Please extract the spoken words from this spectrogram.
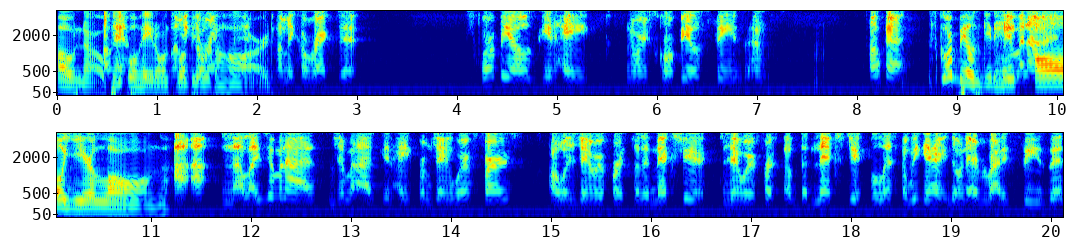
Oh no, Okay, people hate on Scorpios correct it. hard. Let me correct it. Scorpios get hate during Scorpio season. Okay. Scorpios get hate Gemini. all year long. I, I, not like Gemini's. Gemini's get hate from January 1st, always January 1st of the next year January 1st of the next year. Listen, we get hate during everybody's season.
